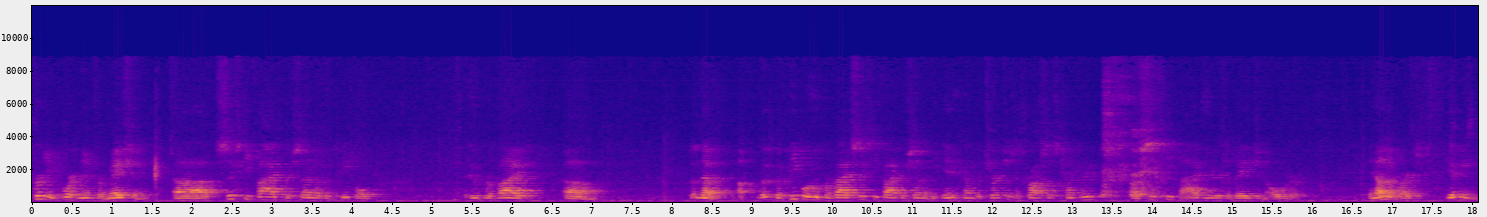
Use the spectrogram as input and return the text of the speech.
pretty important information. 65% uh, of the people who provide, um, no, the, the, people who provide 65% of the income to churches across this country are 65 years of age and older. In other words, giving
